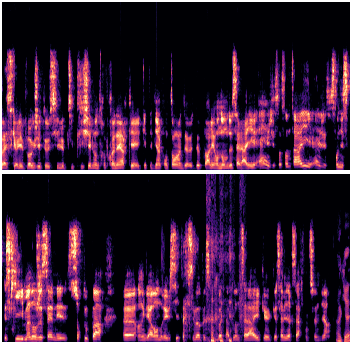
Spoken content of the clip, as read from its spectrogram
Euh, parce qu'à l'époque, j'étais aussi le petit cliché de l'entrepreneur qui, qui, était bien content de, de, parler en nombre de salariés. Eh, j'ai 60 salariés, eh, j'ai 70. Ce qui, maintenant, je sais, n'est surtout pas euh, un garant de réussite. C'est pas parce qu'une boîte a plein de salariés que, que, ça veut dire que ça fonctionne bien. Okay.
